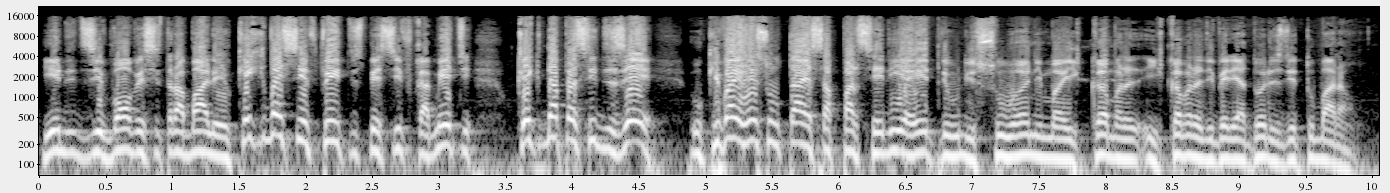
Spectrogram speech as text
e ele desenvolve esse trabalho aí. O que, é que vai ser feito especificamente? O que, é que dá para se dizer? O que vai resultar essa parceria entre Unisul, Anima e Câmara, e Câmara de Vereadores de Tubarão?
